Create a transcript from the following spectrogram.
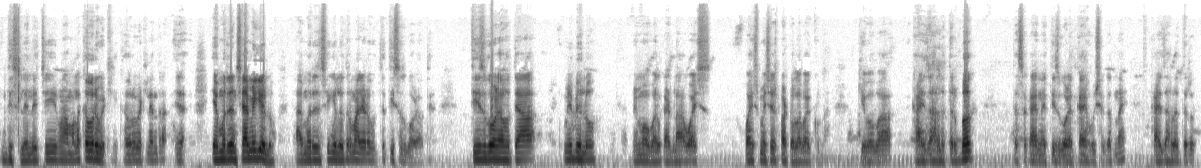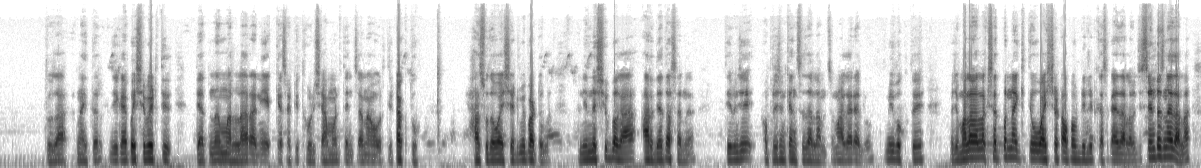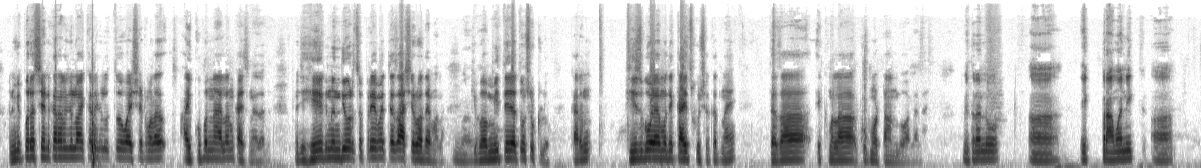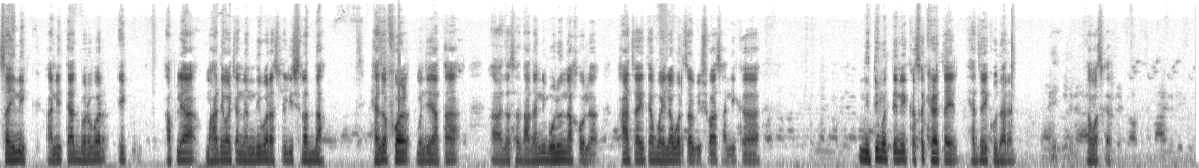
दिसलेल्याची मग आम्हाला कवर भेटली. कवर भेटल्यानंतर एमर्जन्सी आम्ही गेलो. एमर्जन्सी गेलो तर माझ्याकडे फक्त तीसच गोळ्या होत्या. तीस गोळ्या होत्या. मी भेलो. मी मोबाईल काढला. व्हॉइस व्हॉइस मेसेज पाठवला बायकोला की बाबा काय झालं तर बघ. तसं काय नाही तीस गोळ्यात काय होऊ शकत नाही. काय झालं तर तुझा नाहीतर जे काय पैसे भेटतील त्यातनं मल्हार आणि एक्क्यासाठी थोडीशी अमाऊंट त्यांच्या नावावरती टाकतो. हा सुद्धा व्हॉइस शेट मी पाठवला. आणि नशीब बघा अर्ध्या तासानं ते म्हणजे ऑपरेशन कॅन्सल झालं आमचं. माघारी आलो. मी बघतोय. म्हणजे मला लक्षात पण नाही की तो व्हाईट शर्ट ऑफ डिलीट कसं काय झाला. म्हणजे सेंडच नाही झाला. आणि मी परत सेंड करायला गेलो ऐकायला गेलो तो व्हाईट शर्ट मला ऐकू पण नाही आला आणि काहीच नाही झालं. म्हणजे हे एक नंदीवरचं प्रेम आहे त्याचा आशीर्वाद आहे मला. की. बाबा मी त्याच्यातून सुटलो. कारण तीस गोळ्यामध्ये काहीच होऊ शकत नाही. त्याचा एक मला खूप मोठा अनुभव आलेला आहे. मित्रांनो एक प्रामाणिक सैनिक आणि त्याचबरोबर एक आपल्या महादेवाच्या नंदीवर असलेली श्रद्धा ह्याचं फळ म्हणजे आता जसं दादांनी बोलून दाखवलं हाच आहे त्या बैलावरचा विश्वास आणि क- नीतिमत्तेने कसं खेळता येईल ह्याचं एक उदाहरण. नमस्कार.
